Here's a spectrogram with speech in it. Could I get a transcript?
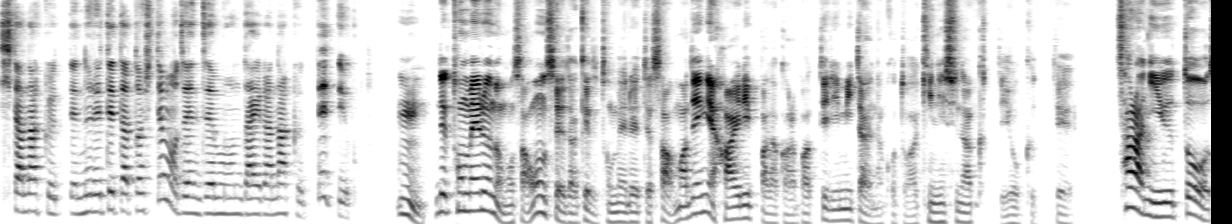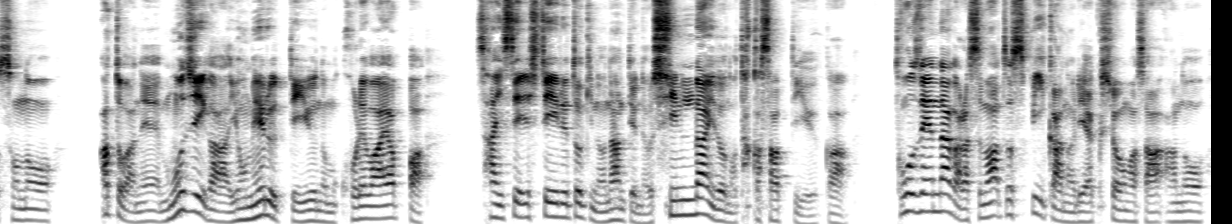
汚くって濡れてたとしても全然問題がなくってっていうこと。うん。で、止めるのもさ、音声だけで止めれてさ、まあ、電源入りっぱだからバッテリーみたいなことは気にしなくてよくって。さらに言うと、その、あとはね、文字が読めるっていうのも、これはやっぱ、再生している時の、なんて言うんだろう、信頼度の高さっていうか、当然ながらスマートスピーカーのリアクションはさ、あの、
